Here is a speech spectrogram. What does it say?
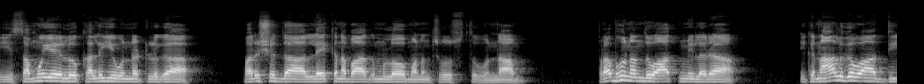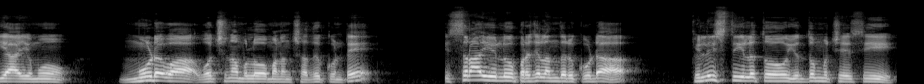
ఈ సమూహలు కలిగి ఉన్నట్లుగా పరిశుద్ధ లేఖన భాగంలో మనం చూస్తూ ఉన్నాం. ప్రభునందు ఆత్మీయులరా ఇక నాలుగవ అధ్యాయము మూడవ వచనములో మనం చదువుకుంటే ఇస్రాయిలు ప్రజలందరూ కూడా ఫిలిస్తీన్లతో యుద్ధము చేసి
